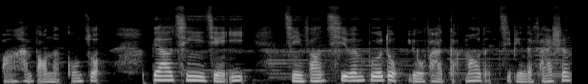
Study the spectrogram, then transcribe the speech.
防寒保暖工作，不要轻易减衣，谨防气温波动诱发感冒等疾病的发生。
